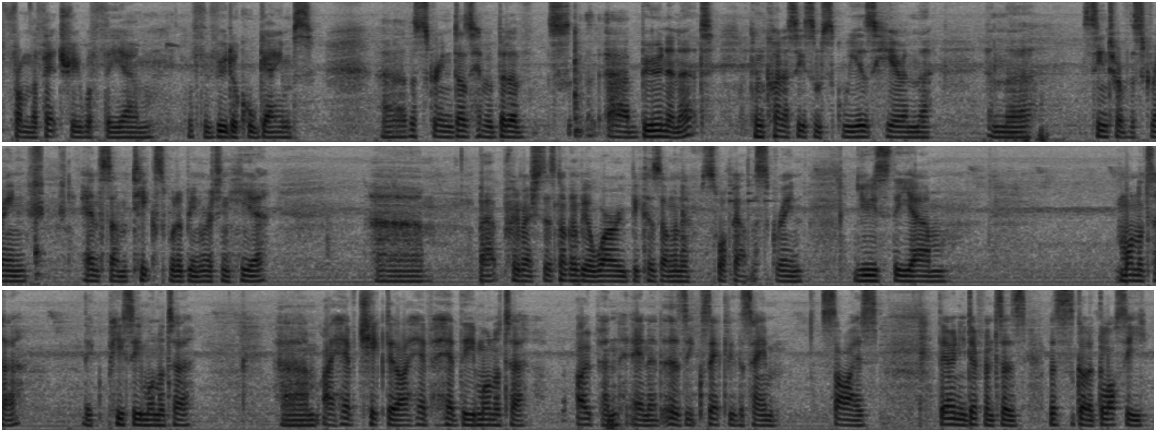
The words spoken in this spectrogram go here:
from the factory with the um, with the vertical games. Uh, the screen does have a bit of uh, burn in it. You can kind of see some squares here in the in the center of the screen and some text would have been written here. Um, but pretty much there's not going to be a worry because I'm going to swap out the screen. Use the um, monitor the PC monitor. Um, I have checked it. I have had the monitor open and it is exactly the same size. The only difference is this has got a glossy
